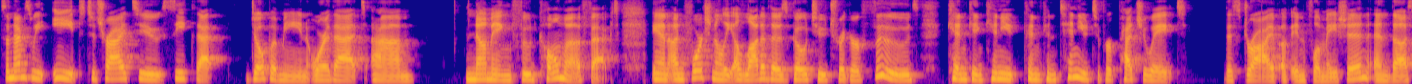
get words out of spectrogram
sometimes we eat to try to seek that dopamine or that um, numbing food coma effect. And unfortunately, a lot of those go-to trigger foods can continue can continue to perpetuate this drive of inflammation and thus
